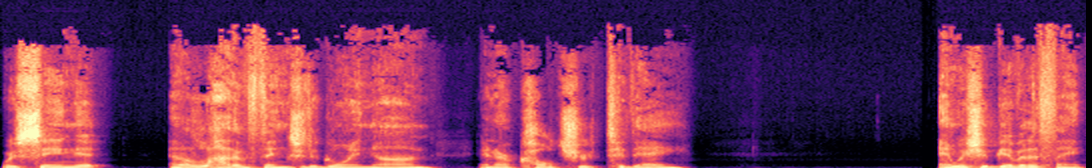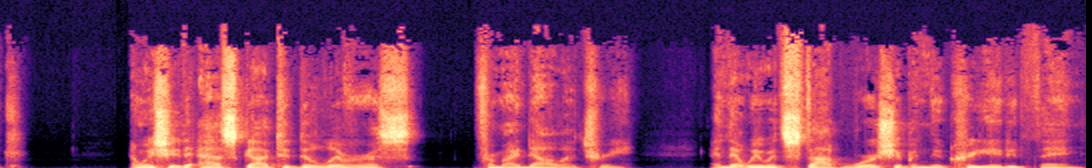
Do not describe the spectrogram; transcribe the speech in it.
We're seeing it in a lot of things that are going on in our culture today. And we should give it a think. And we should ask God to deliver us from idolatry and that we would stop worshiping the created thing.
